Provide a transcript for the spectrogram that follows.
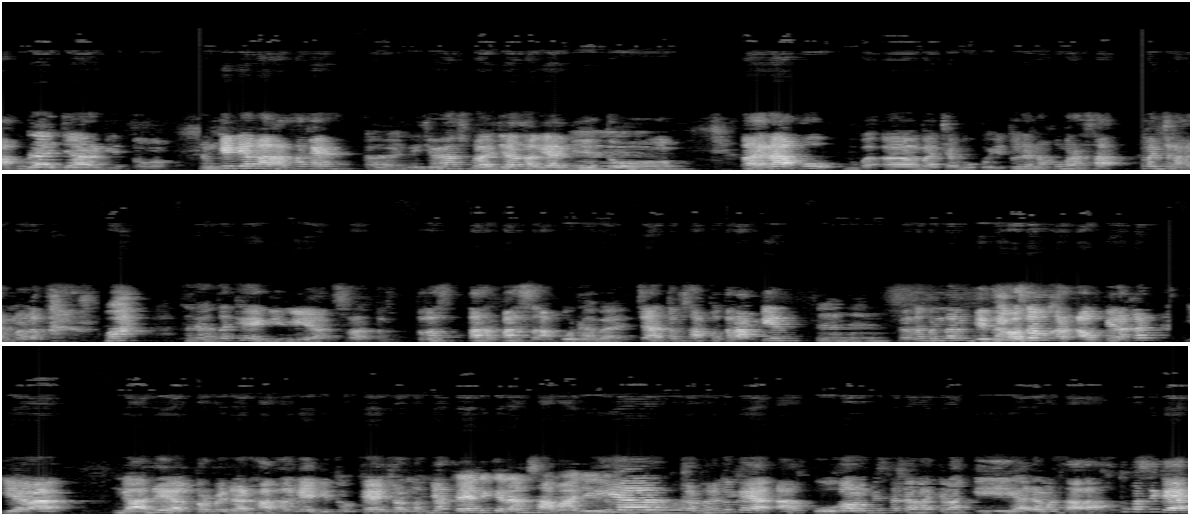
aku belajar gitu mungkin dia nggak ngerasa kayak "Eh, ini cewek harus belajar kali ya gitu Hmm. nah akhirnya aku eh, baca buku itu dan aku merasa pencerahan banget wah ternyata kayak gini ya terus pas aku udah baca terus aku terapin Hmm. ternyata bener gitu aku, aku kira kan ya nggak ada ya perbedaan hal-hal kayak gitu kayak contohnya kayak dikirain sama aja gitu Iya, sama contohnya tuh kayak aku kalau misalkan laki-laki ada masalah, aku tuh pasti kayak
